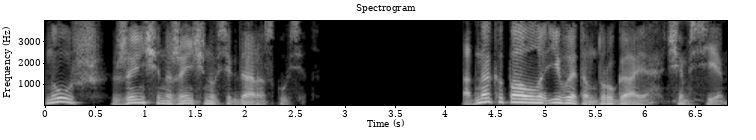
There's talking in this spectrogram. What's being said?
Ну уж, женщина женщину всегда раскусит. Однако Паула и в этом другая, чем все.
